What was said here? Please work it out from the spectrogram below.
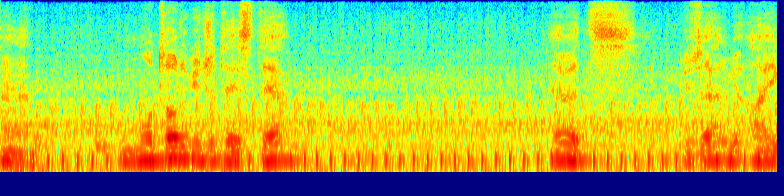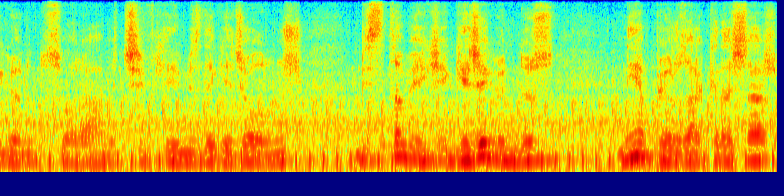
Aynen. Motor gücü testi. Evet. Güzel bir ay görüntüsü var abi. Çiftliğimizde gece olmuş. Biz tabii ki gece gündüz ne yapıyoruz arkadaşlar?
